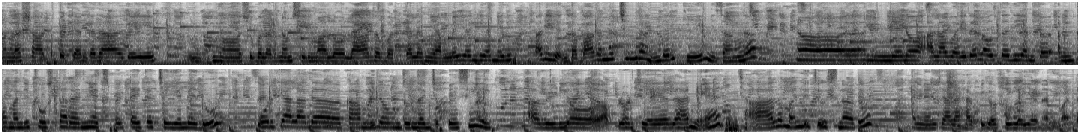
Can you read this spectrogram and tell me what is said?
మొన్న షార్ట్ పెట్టాను కదా అది శుభలగ్నం సినిమాలో లాగా బట్టలని అమ్మేయండి అనేది. అది ఎంత బాగా నచ్చిందో అందరికీ నిజంగా నేను అలా వైరల్ అవుతుంది అంత అంతమంది చూస్తారని ఎక్స్పెక్ట్ అయితే చేయలేదు. ఊరికే అలాగా కామెడీగా ఉంటుందని చెప్పేసి ఆ వీడియో అప్లోడ్ చేయగానే చాలా మంది చూసినారు. నేను చాలా హ్యాపీగా ఫీల్ అయ్యాను అనమాట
